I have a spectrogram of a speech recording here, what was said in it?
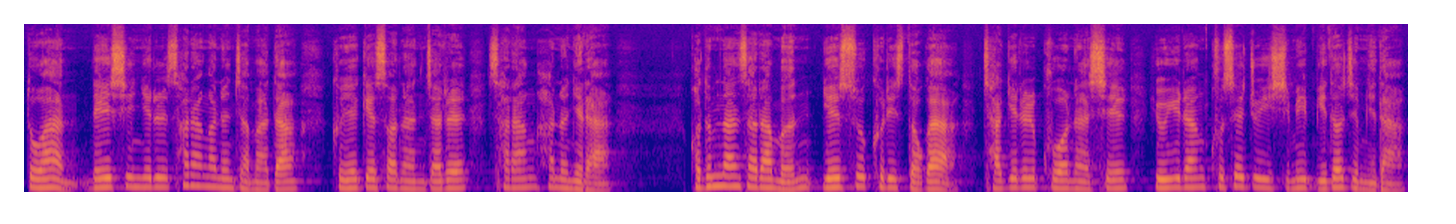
또한 내 신이를 사랑하는 자마다 그에게서 난 자를 사랑하느니라 거듭난 사람은 예수 그리스도가 자기를 구원하실 유일한 구세주이심이 믿어집니다.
